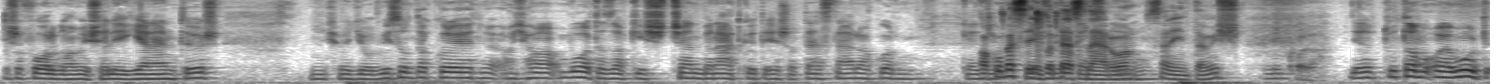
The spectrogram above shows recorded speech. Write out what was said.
és a forgalom is elég jelentős. Úgyhogy jó, viszont akkor, hogyha volt az a kis csendben átkötés a Teslára, akkor kezdjük, Akkor beszéljünk a kezdjük Tesláról, szerintem is. Nikola. Ugye tudtam, olyan múlt,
